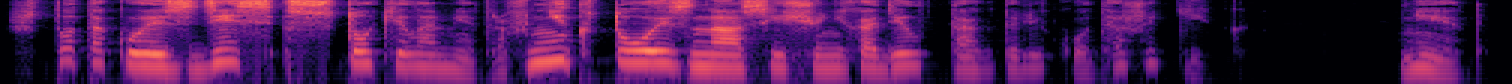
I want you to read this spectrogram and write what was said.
что такое здесь сто километров? Никто из нас еще не ходил так далеко, даже Дик. Нет,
